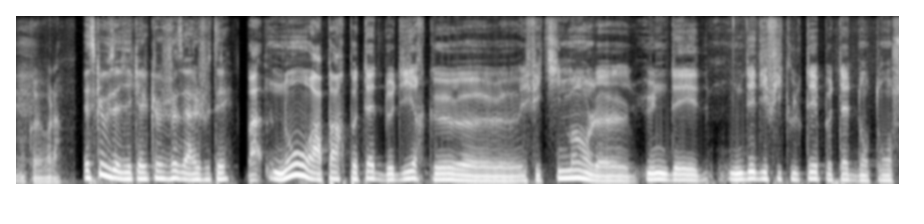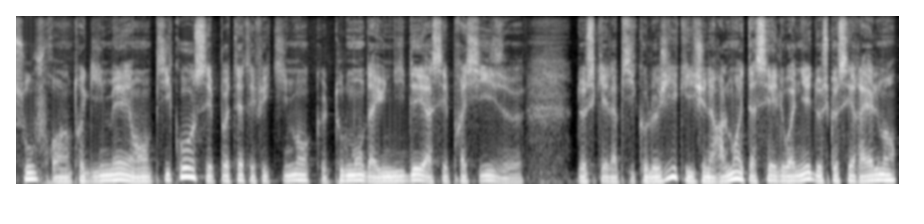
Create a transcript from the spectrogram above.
Donc euh, voilà. Est-ce que vous aviez quelque chose à ajouter? Bah non, à part peut-être de dire que euh, effectivement, le, une des une des difficultés peut-être dont on souffre entre guillemets en psycho, c'est peut-être effectivement que tout le monde a une idée assez précise de ce qu'est la psychologie, qui généralement est assez éloigné de ce que c'est réellement.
